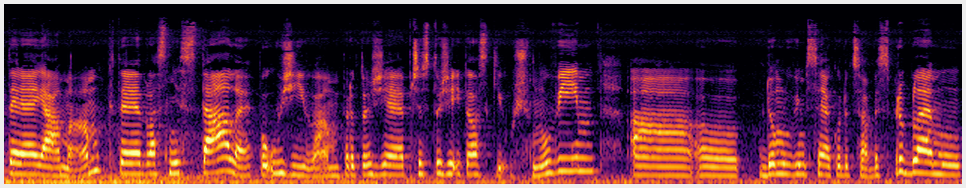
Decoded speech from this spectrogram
které já mám, které vlastně stále používám, protože přestože italsky už mluvím a uh, domluvím se jako docela bez problémů,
